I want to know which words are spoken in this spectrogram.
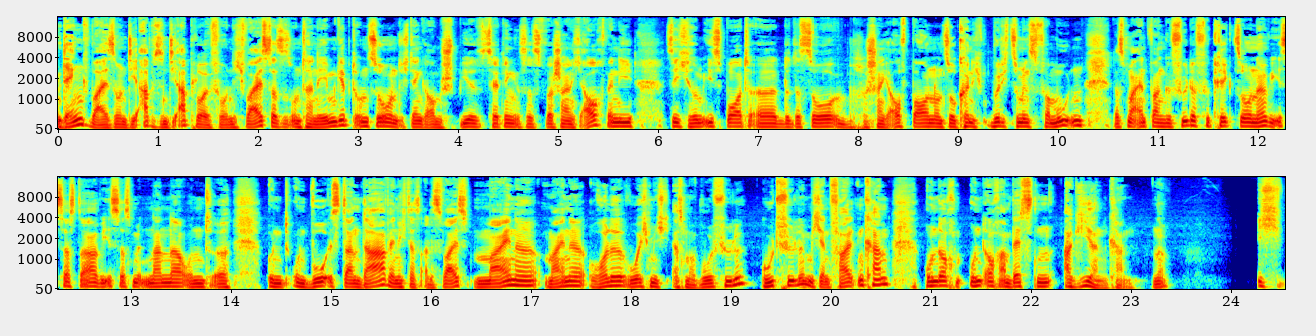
Denkweise und die Ab sind die Abläufe. Und ich weiß, dass es Unternehmen gibt und so und ich denke auch im Spielsetting ist das wahrscheinlich auch, wenn die sich so im E-Sport äh, das so wahrscheinlich aufbauen und so könnte ich würde ich zumindest vermuten, dass man einfach ein Gefühl dafür kriegt so ne wie ist das da wie ist das miteinander und äh, und und wo ist dann da wenn ich das alles weiß meine meine Rolle wo ich mich erstmal wohlfühle gut fühle mich entfalten kann und auch und auch am besten agieren kann ne ich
